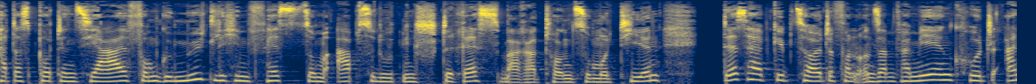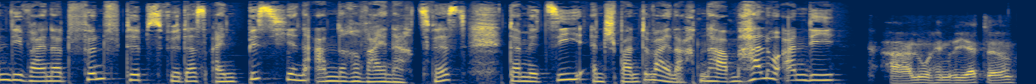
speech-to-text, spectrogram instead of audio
hat das Potenzial, vom gemütlichen Fest zum absoluten Stressmarathon zu mutieren. Deshalb gibt's heute von unserem Familiencoach Andy Weinert fünf Tipps für das ein bisschen andere Weihnachtsfest, damit Sie entspannte Weihnachten haben. Hallo Andy! Hallo Henriette.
